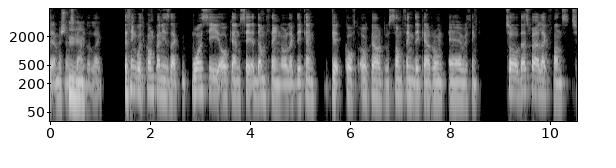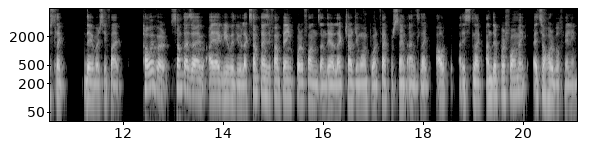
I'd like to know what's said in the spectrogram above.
the emission Mhm. scandal. Like the thing with companies, like one CEO can say a dumb thing or like they can get caught off guard with something, they can ruin everything. So that's why I like funds, just like diversify. However, sometimes I, I agree with you. Like sometimes if I'm paying for funds and they're like charging 1.5% and it's like out, it's like underperforming, it's a horrible feeling.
